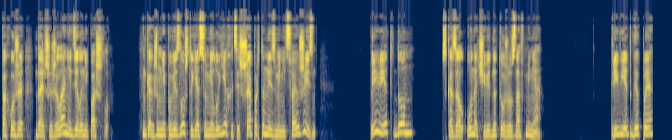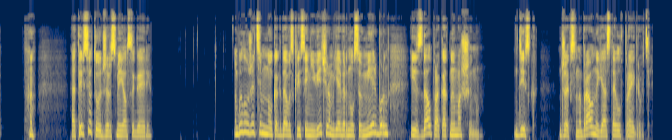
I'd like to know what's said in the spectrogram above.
Похоже, дальше желание дело не пошло. Как же мне повезло, что я сумел уехать из Шепартона и изменить свою жизнь. «Привет, Дон», — сказал он, очевидно, тоже узнав меня. «Привет, ГП». «А ты все тот же», — рассмеялся Гэри. Было уже темно, когда в воскресенье вечером я вернулся в Мельбурн и сдал прокатную машину. Диск Джексона Брауна я оставил в проигрывателе.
